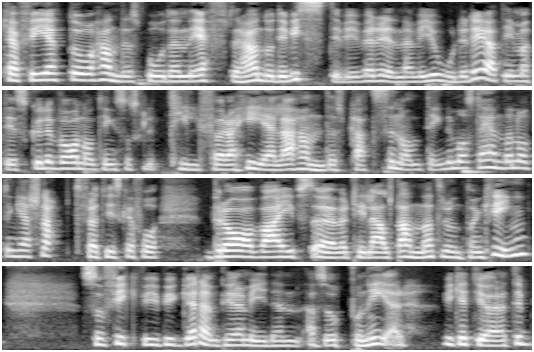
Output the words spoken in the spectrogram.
Caféet och handelsboden i efterhand och det visste vi väl redan när vi gjorde det att i och med att det skulle vara någonting som skulle tillföra hela handelsplatsen någonting. Det måste hända någonting här snabbt för att vi ska få bra vibes över till allt annat runt omkring så fick vi bygga den pyramiden alltså upp och ner. Vilket gör att det,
